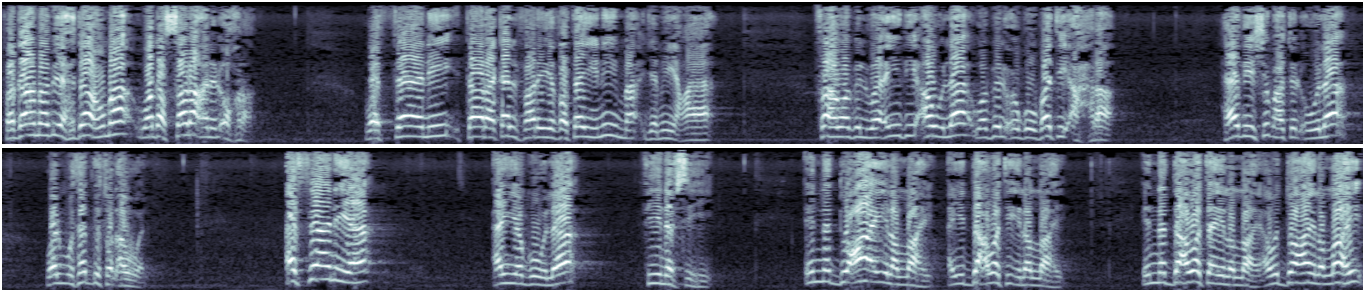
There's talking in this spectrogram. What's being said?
فقام بإحداهما وقصر عن الأخرى. والثاني ترك الفريضتين جميعا. فهو بالوعيد أولى وبالعقوبة أحرى. هذه الشبهة الأولى والمثبت الأول. الثانية أن يقول في نفسه إن الدعاء إلى الله أي الدعوة إلى الله إن الدعوة إلى الله أو الدعاء إلى الله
